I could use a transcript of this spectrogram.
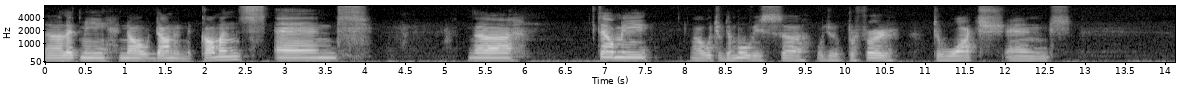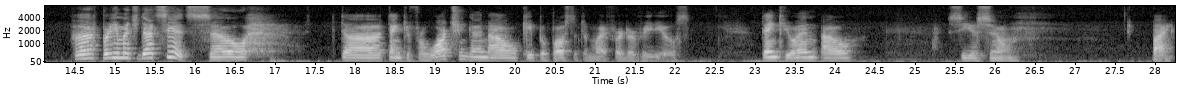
uh, let me know down in the comments and uh, tell me uh, which of the movies uh, would you prefer to watch and uh, pretty much that's it. So uh, thank you for watching and I'll keep you posted on my further videos. Thank you and I'll see you soon. Bye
